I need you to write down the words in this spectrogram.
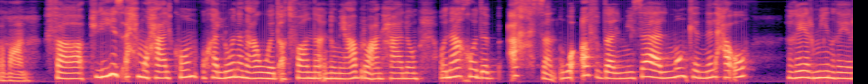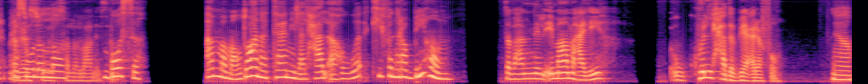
طبعا. ف please احموا حالكم وخلونا نعود أطفالنا إنهم يعبروا عن حالهم وناخد بأحسن وأفضل مثال ممكن نلحقه غير مين؟ غير رسول الله. صلى الله عليه وسلم. بوسة. أما موضوعنا الثاني للحلقة هو كيف نربيهم؟ طبعا من الإمام علي وكل حدا بيعرفه. يا.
